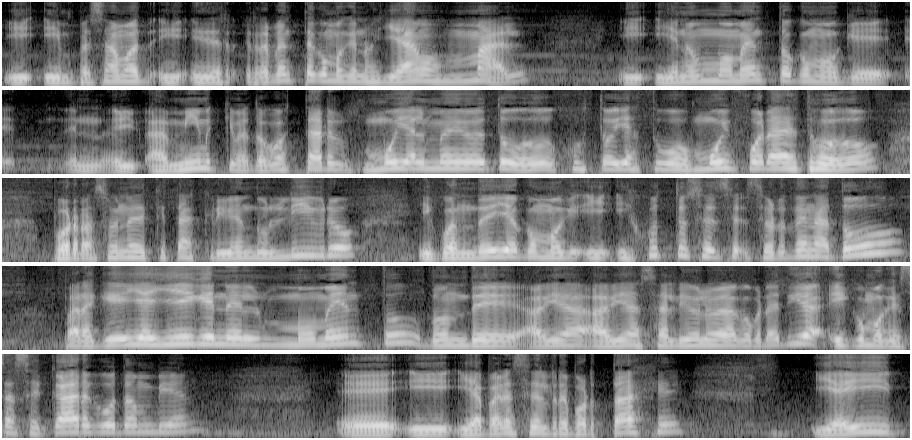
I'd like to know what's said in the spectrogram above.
y, y empezamos, a- y, y de repente como que nos llevamos mal. Y, en un momento como que eh, eh, a mí que me tocó estar muy al medio de todo, justo ella estuvo muy fuera de todo por razones de que está escribiendo un libro y cuando ella como que, y, justo se, ordena todo para que ella llegue en el momento donde había, había salido lo de la cooperativa y como que se hace cargo también eh, y aparece el reportaje. Y ahí,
